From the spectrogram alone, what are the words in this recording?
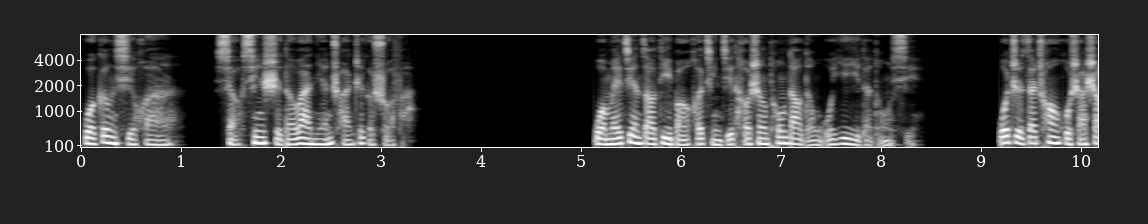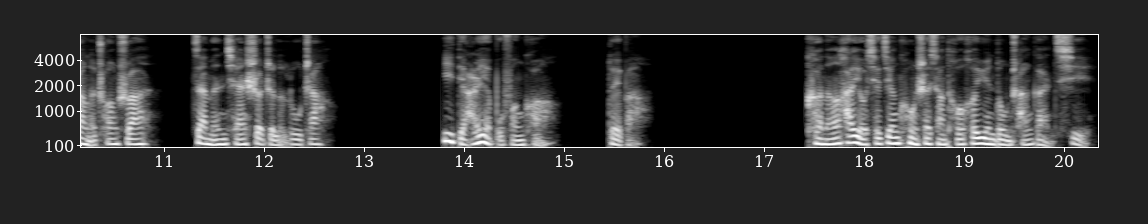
我更喜欢“小心驶得万年船”这个说法。我没建造地堡和紧急逃生通道等无意义的东西，我只在窗户上上了窗栓，在门前设置了路障，一点儿也不疯狂，对吧？可能还有些监控摄像头和运动传感器，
